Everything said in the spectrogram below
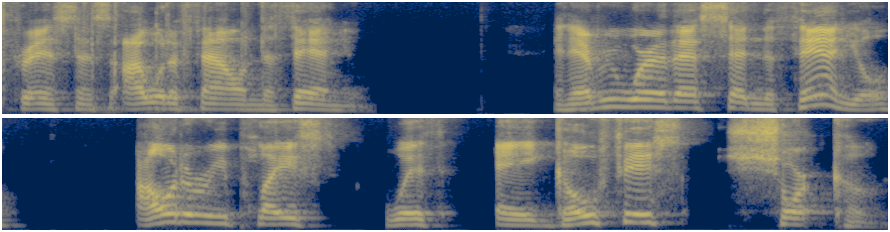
for instance, I would have found Nathaniel. And everywhere that said Nathaniel, I would have replaced with a GoFish short code.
